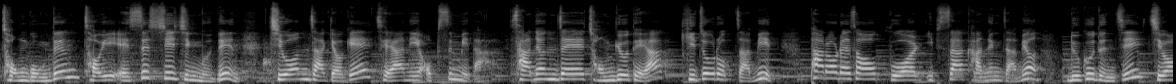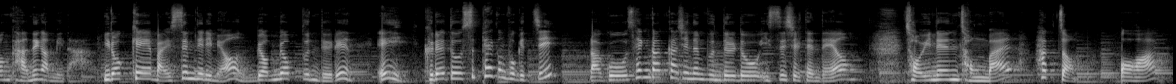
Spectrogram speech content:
전공 등 저희 SC 직무는 지원 자격에 제한이 없습니다. 4년제 정규 대학 기졸업자 및 8월에서 9월 입사 가능자면 누구든지 지원 가능합니다. 이렇게 말씀드리면 몇몇 분들은 에이, 그래도 스펙은 보겠지? 라고 생각하시는 분들도 있으실 텐데요. 저희는 정말 학점, 어학,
